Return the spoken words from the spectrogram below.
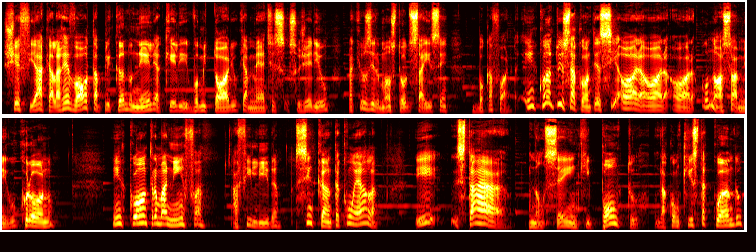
chefiar aquela revolta, aplicando nele aquele vomitório que a Metis sugeriu para que os irmãos todos saíssem boca fora. Enquanto isso acontecia, ora, ora, ora, o nosso amigo Crono encontra uma ninfa, a Filira, se encanta com ela e está, não sei em que ponto da conquista, quando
